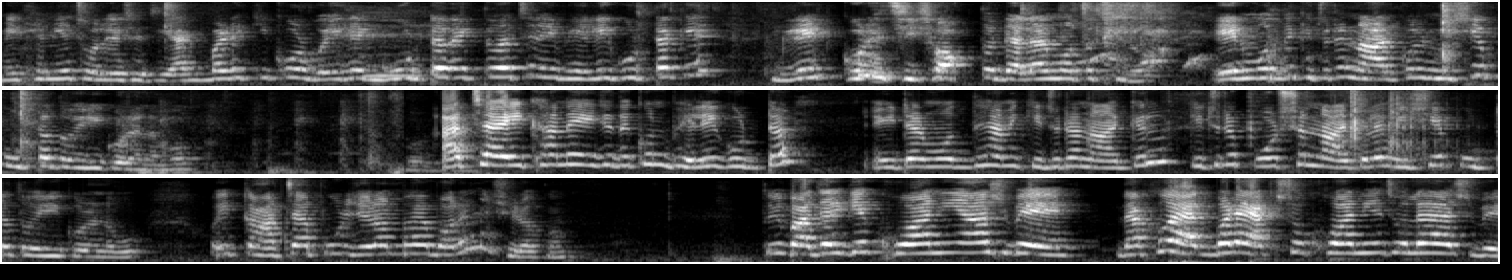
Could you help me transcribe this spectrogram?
মেখে নিয়ে চলে এসেছি। একবারে কি করব? এই যে গুড়টা দেখতে পাচ্ছেন এই ভেলি গুড়টাকে গ্রেট করেছি শক্ত ডালার মতো ছিল। এর মধ্যে কিছুটা নারকল মিশিয়ে পুরটা তৈরি করে নেব। আচ্ছা এইখানে এই যে দেখুন ভেলি গুড়টা এইটার মধ্যে আমি কিছুটা নারকেল কিছুটা পোর্শন নারকেলে মিশিয়ে পুরটা তৈরি করে নেব। ওই কাঁচা পুর যেরকম ভাবে বলে না সেরকম। তুমি বাজারে গিয়ে খোয়া নিয়ে আসবে। দেখো একবারে একশো খোয়া নিয়ে চলে আসবে।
